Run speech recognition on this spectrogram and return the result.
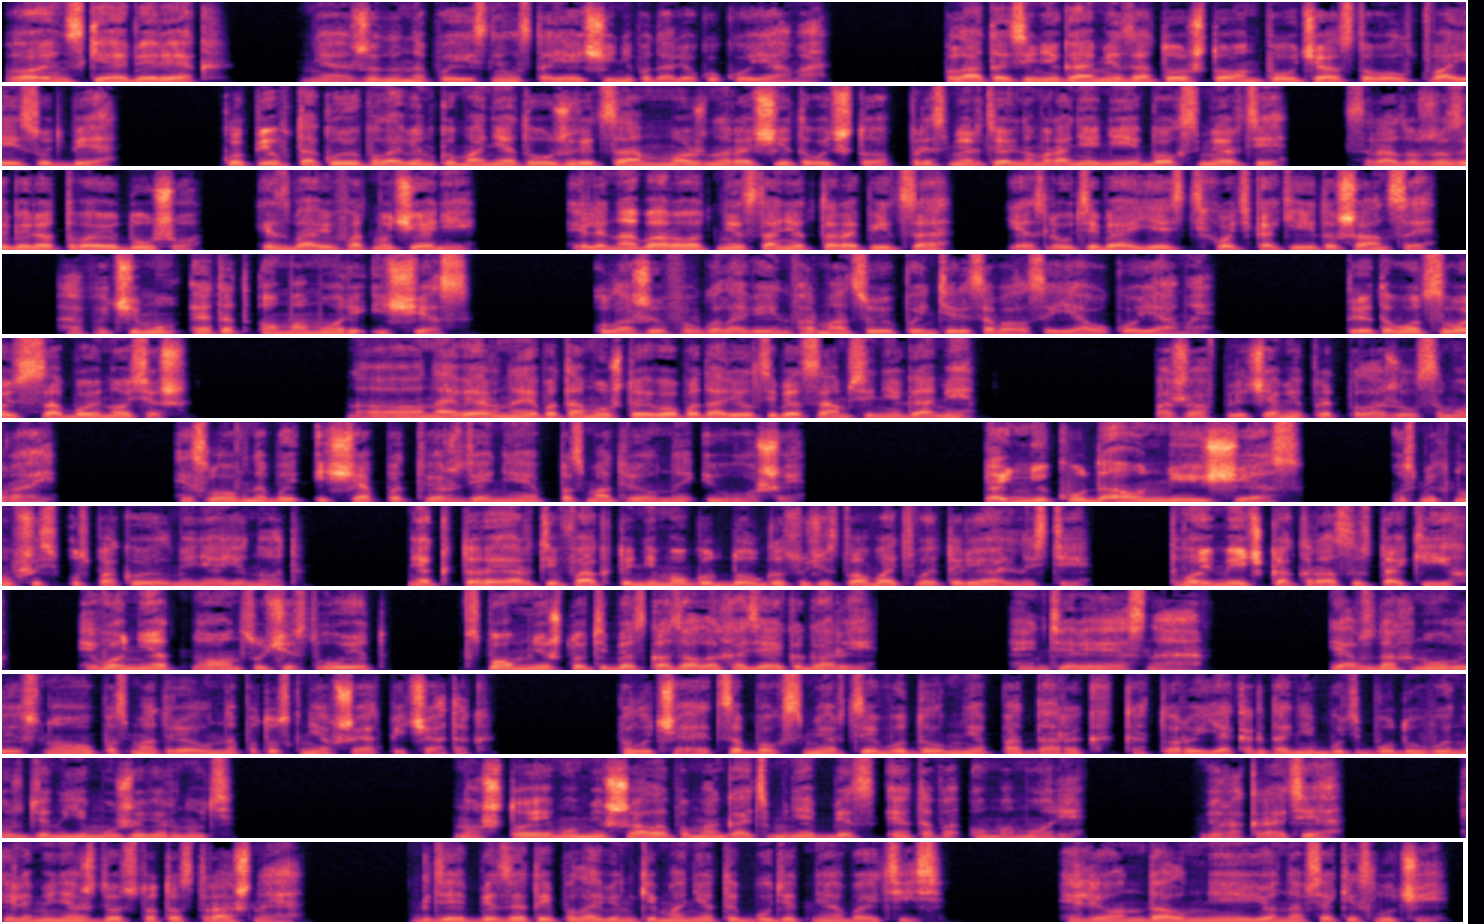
«Воинский оберег», — неожиданно пояснил стоящий неподалеку Куяма. «Плата синегами за то, что он поучаствовал в твоей судьбе. Купив такую половинку монеты у жреца, можно рассчитывать, что при смертельном ранении бог смерти сразу же заберет твою душу, избавив от мучений, или наоборот не станет торопиться, если у тебя есть хоть какие-то шансы. А почему этот Омамори исчез? Уложив в голове информацию, поинтересовался я у Коямы. Ты-то вот свой с собой носишь. Но, наверное, потому что его подарил тебе сам Синегами? Пожав плечами, предположил самурай. И словно бы ища подтверждение, посмотрел на Иоши. Да никуда он не исчез, усмехнувшись, успокоил меня енот. Некоторые артефакты не могут долго существовать в этой реальности. Твой меч как раз из таких. Его нет, но он существует. Вспомни, что тебе сказала хозяйка горы. Интересно. Я вздохнул и снова посмотрел на потускневший отпечаток. Получается, бог смерти выдал мне подарок, который я когда-нибудь буду вынужден ему же вернуть? Но что ему мешало помогать мне без этого Омамори? Бюрократия? Или меня ждет что-то страшное? где без этой половинки монеты будет не обойтись. Или он дал мне ее на всякий случай?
